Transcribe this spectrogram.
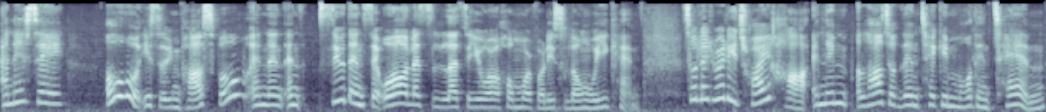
and they say, "Oh, it's impossible." And then and students say, "Well, let's let's do your homework for this long weekend." So they really try hard, and then a lot of them taking more than ten.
